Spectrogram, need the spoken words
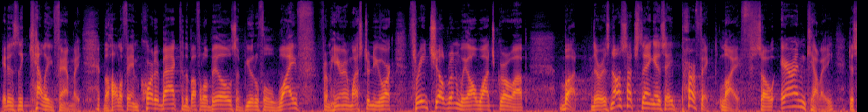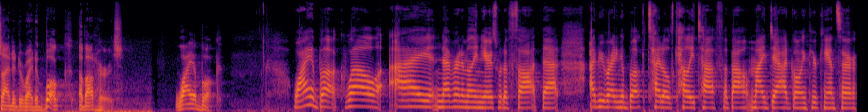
it is the Kelly family. The Hall of Fame quarterback for the Buffalo Bills, a beautiful wife from here in Western New York, three children we all watch grow up. But there is no such thing as a perfect life. So Erin Kelly decided to write a book about hers. Why a book? Why a book? Well, I never in a million years would have thought that I'd be writing a book titled Kelly Tough about my dad going through cancer.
